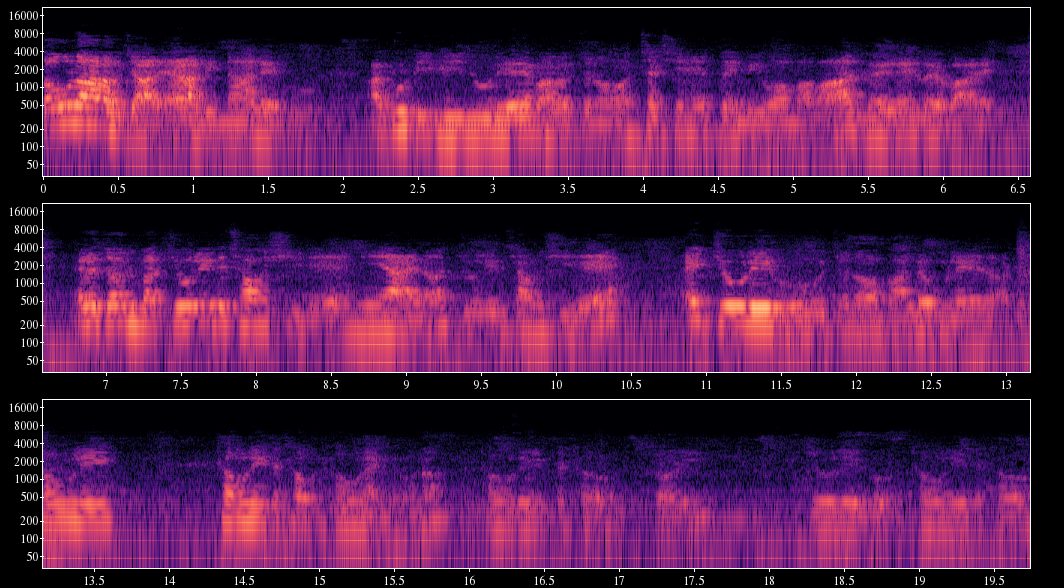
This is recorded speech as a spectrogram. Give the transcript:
3လလောက်ကြာတယ်အဲ့ဒါလေးနားလဲဖို့အခုဒီဗီဒီယိုလေးထဲမှာတော့ကျွန်တော်ချက်ချင်းသင်ပေးသွားမှာပါလွယ်လဲလွယ်ပါတယ် အဲ့တော့ကျွန်တော်ဒီမှာကျိုးလေးတစ်ချောင်းရှိတယ်မြင်ရတယ်နော်ကျိုးလေးတစ်ချောင်းရှိတယ်အဲ့ကျိုးလေးကိုကျွန်တော်ဘာလုပ်မလဲဆိုတော့အထုံးလေးထုံးလေးတစ်ထုံးထုံးလိုက်မယ်ပေါ့နော်ထုံးလေးတစ်ထုံး sorry ကျိုးလေးကိုအထုံးလေးတစ်ထုံး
